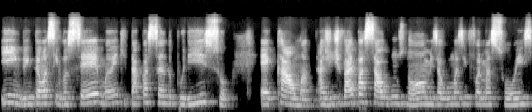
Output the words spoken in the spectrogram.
e indo. Então, assim, você, mãe, que está passando por isso, é, calma, a gente vai passar alguns nomes, algumas informações,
